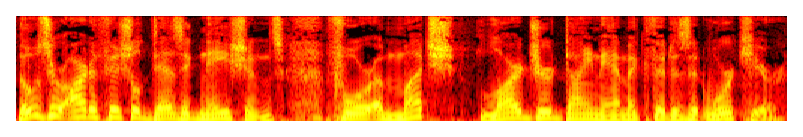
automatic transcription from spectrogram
Those are artificial designations for a much larger dynamic that is at work here.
